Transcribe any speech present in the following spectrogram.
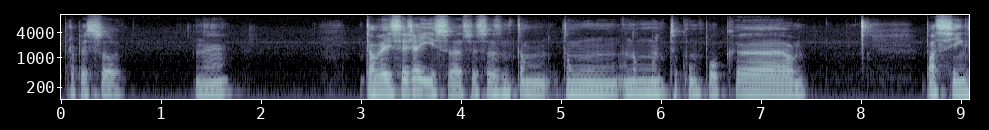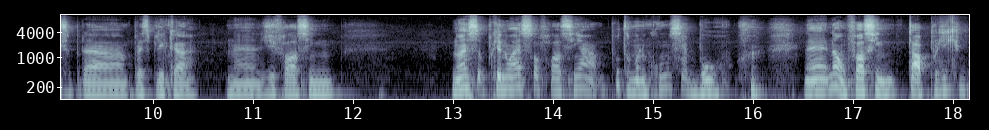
pra pessoa, né? Talvez seja isso, as pessoas não tão, andam muito com pouca paciência para explicar, né? De falar assim. Não é só, porque não é só falar assim, ah, puta, mano, como você é burro, né? Não, fala assim, tá, por que que.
